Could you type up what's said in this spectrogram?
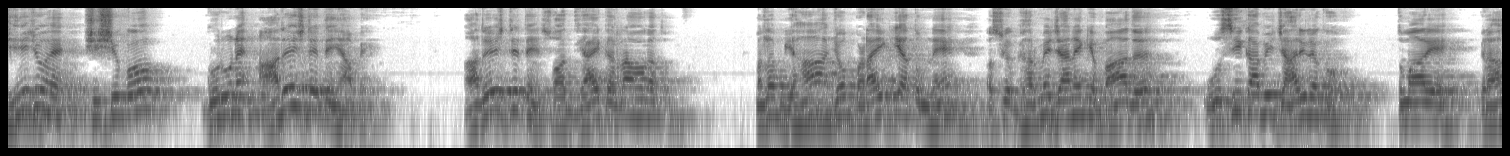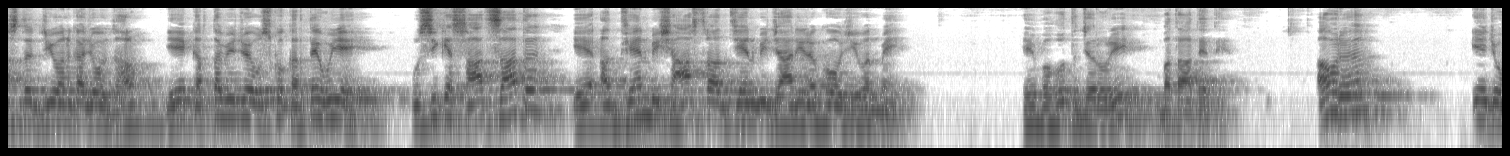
ये जो है, शिष्य को गुरु ने आदेश देते हैं यहाँ पे। आदेश देते हैं, स्वाध्याय करना होगा तो। मतलब यहाँ जो पढ़ाई किया तुमने, उसके घर में जाने के बाद उसी का भी जारी रखो। तुम्हारे गृहस्थ जीवन का जो धर्म, ये कर्तव्य जो है उसको करते हुए, उसी के साथ साथ ये अध्ययन भी, शास्त्र अध्ययन भी जारी रखो जीवन में। ये बहुत ज़रूरी बताते थे और ये जो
